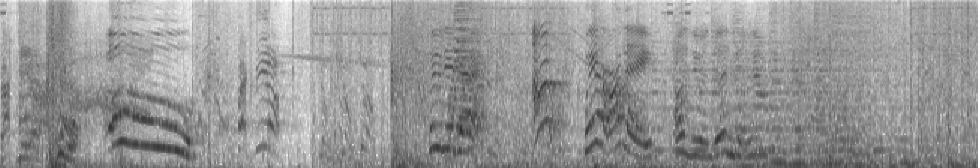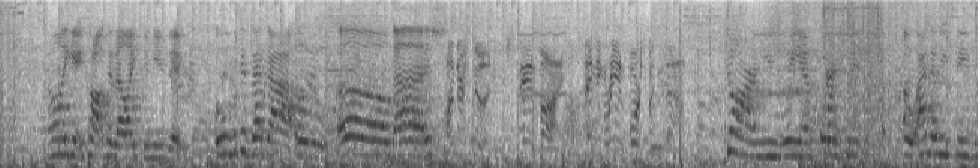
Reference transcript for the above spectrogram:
Back me up. Oh! Back me up. Go, go, go. Who did that? Ah! Where are they? I was doing good until now. I'm only getting caught because I like the music. Oh, look at that guy. Oh, oh gosh. Understood. Stand by. Sending reinforcements now. Darn you, reinforcements. Oh, I know he sees me.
